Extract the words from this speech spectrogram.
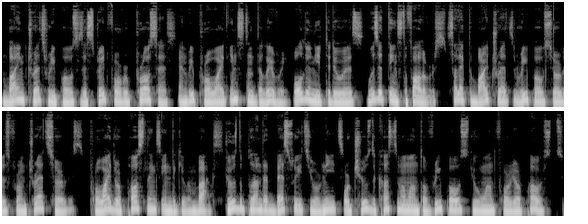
Buying Threads reposts is a straightforward process and we provide instant delivery. All you need to do is visit the InstaFollowers, select the Buy Threads repost service from Threads service, provide your post links in the given box, choose the plan that best suits your needs or choose the custom amount of reposts you want for your posts.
